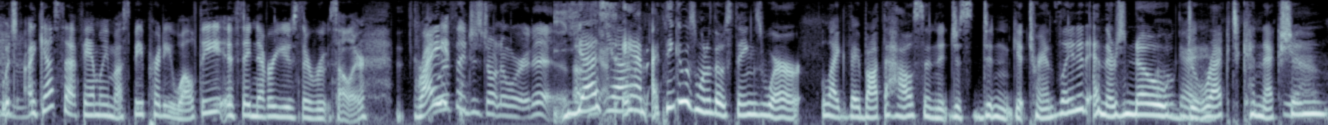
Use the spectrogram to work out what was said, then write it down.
Which mm-hmm. I guess that family must be pretty wealthy if they never use their root cellar. right What if they just don't know where it is? Yes, and I think it was one of those things where like they bought the house and it just didn't get translated and there's no Okay. direct connection Yeah.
